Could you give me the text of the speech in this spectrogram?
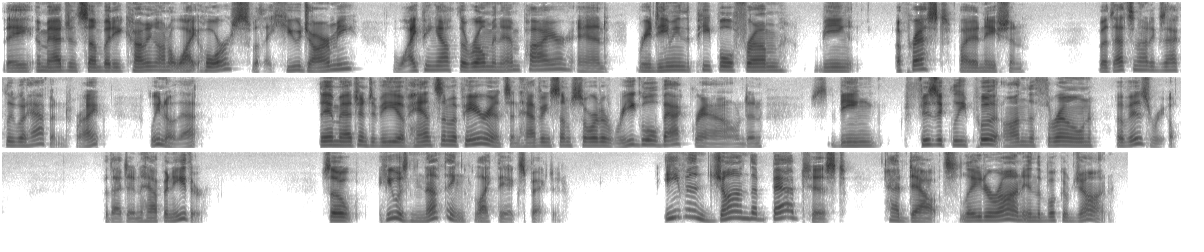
They imagined somebody coming on a white horse with a huge army, wiping out the Roman Empire, and redeeming the people from being oppressed by a nation. But that's not exactly what happened, right? We know that. They imagined to be of handsome appearance and having some sort of regal background and being physically put on the throne of Israel. But that didn't happen either. So he was nothing like they expected. Even John the Baptist had doubts later on in the book of John.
